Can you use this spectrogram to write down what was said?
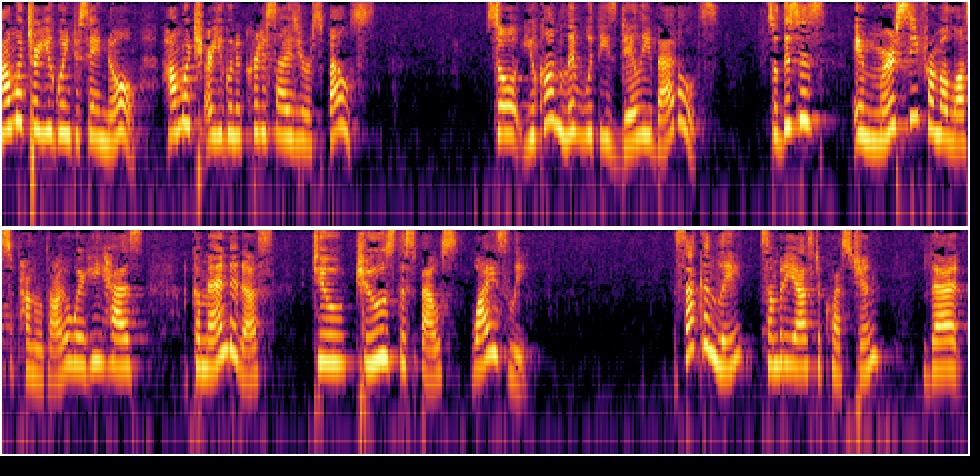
How much are you going to say no? How much are you going to criticize your spouse? So you can't live with these daily battles. So this is a mercy from Allah subhanahu wa ta'ala where He has commanded us to choose the spouse wisely. Secondly, somebody asked a question that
